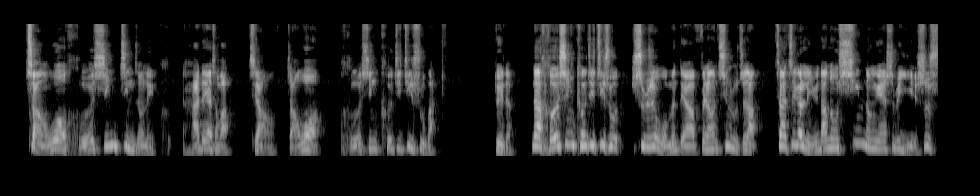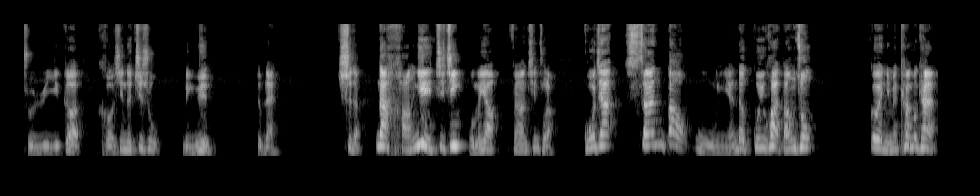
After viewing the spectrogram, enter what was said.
掌握核心竞争力，还得要什么？讲掌握核心科技技术吧。对的，那核心科技技术是不是我们得要非常清楚知道，在这个领域当中，新能源是不是也是属于一个核心的技术领域？对不对？是的，那行业基金我们要非常清楚了，国家三到五年的规划当中，各位你们看不看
